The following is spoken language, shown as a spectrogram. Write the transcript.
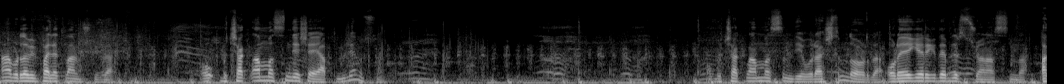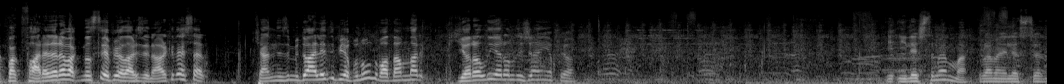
Ha burada bir palet varmış güzel. O bıçaklanmasın diye şey yaptım biliyor musun? Bıçaklanmasın diye uğraştım da orada. Oraya geri gidebiliriz şu an aslında. Bak bak farelere bak nasıl yapıyorlar seni. Arkadaşlar kendinizi müdahale edip yapın oğlum. Adamlar yaralı yaralı can yapıyor. İ- İyileştirme mi var? Dur hemen iyileştirelim.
